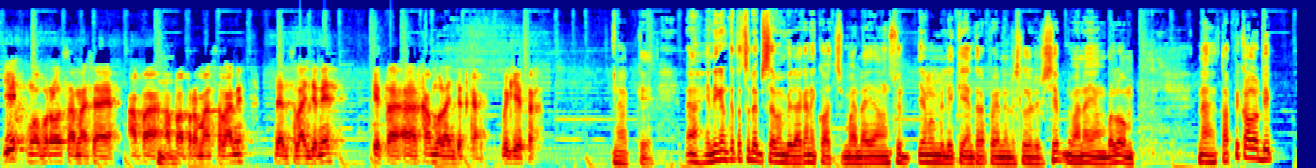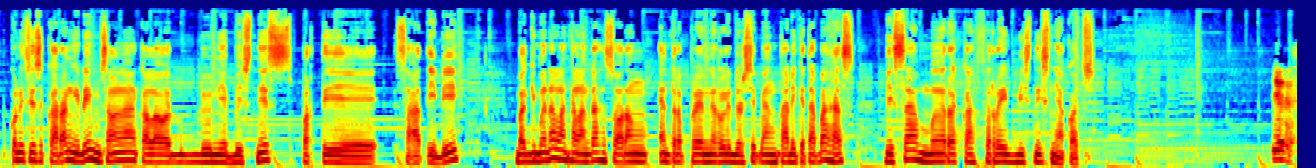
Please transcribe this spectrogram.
yuk ngobrol sama saya apa hmm. apa permasalahannya dan selanjutnya kita uh, kamu lanjutkan begitu. Oke, nah ini kan kita sudah bisa membedakan nih coach mana yang yang memiliki entrepreneurial leadership, mana yang belum. Nah, tapi kalau di kondisi sekarang ini, misalnya kalau dunia bisnis seperti saat ini, bagaimana langkah-langkah seorang entrepreneur leadership yang tadi kita bahas bisa merecovery bisnisnya, coach? Yes,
